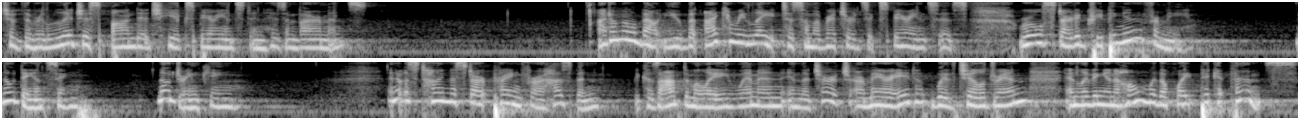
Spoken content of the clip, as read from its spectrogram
to the religious bondage he experienced in his environments. I don't know about you, but I can relate to some of Richard's experiences. Rules started creeping in for me no dancing, no drinking. And it was time to start praying for a husband because optimally, women in the church are married with children and living in a home with a white picket fence.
